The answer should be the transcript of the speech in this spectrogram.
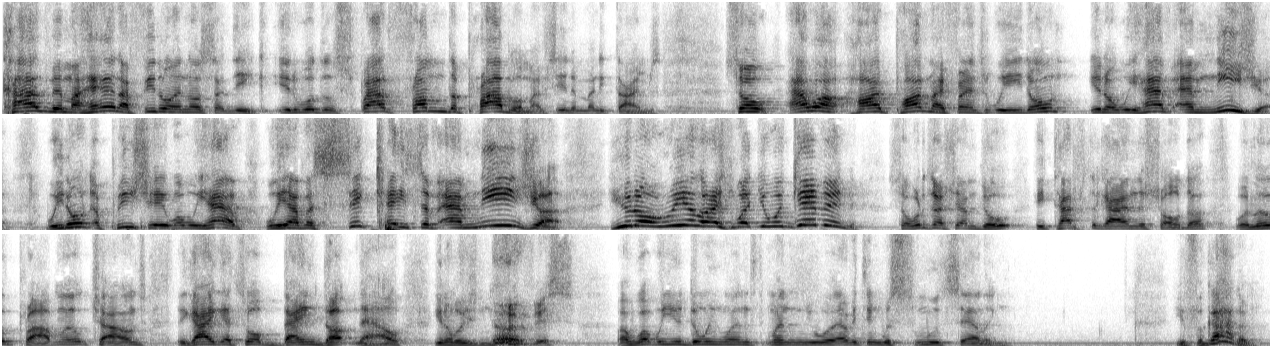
It will sprout from the problem. I've seen it many times. So our hard part, my friends, we don't, you know, we have amnesia. We don't appreciate what we have. We have a sick case of amnesia. You don't realize what you were given. So what does Hashem do? He taps the guy on the shoulder with a little problem, a little challenge. The guy gets all banged up now. You know, he's nervous. But what were you doing when when you were everything was smooth sailing? You forgot him.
